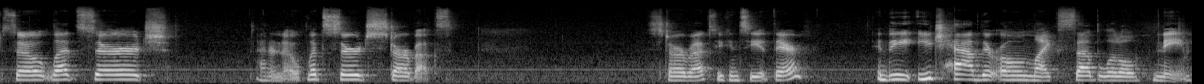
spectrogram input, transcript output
So let's search, I don't know, let's search Starbucks. Starbucks, you can see it there. And they each have their own like sub little name,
